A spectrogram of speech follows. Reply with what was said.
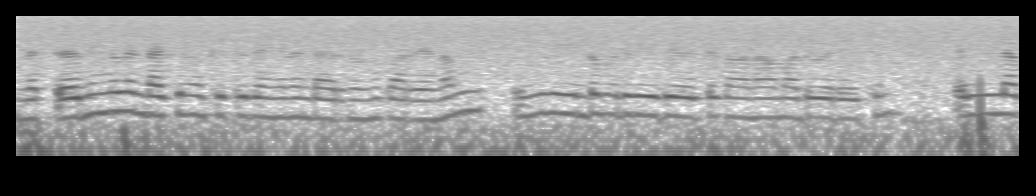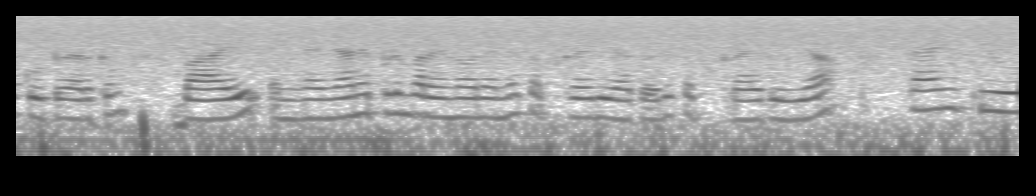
എന്നിട്ട് നിങ്ങൾ ഉണ്ടാക്കി നോക്കിയിട്ട് ഇത് എങ്ങനെ ഉണ്ടായിരുന്നു എന്ന് പറയണം. ഇനി വീണ്ടും ഒരു വീഡിയോ ആയിട്ട് കാണാം. അതുവരേക്കും എല്ലാ കൂട്ടുകാർക്കും ബൈ എന്നെ ഞാൻ എപ്പോഴും പറയുന്ന പോലെ തന്നെ സബ്സ്ക്രൈബ് ചെയ്യാത്തവർ സബ്സ്ക്രൈബ് ചെയ്യുക. താങ്ക് യു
